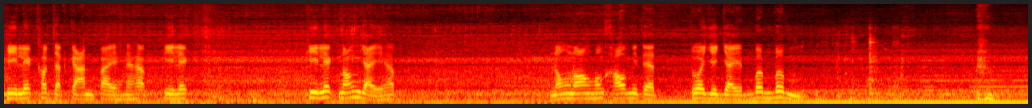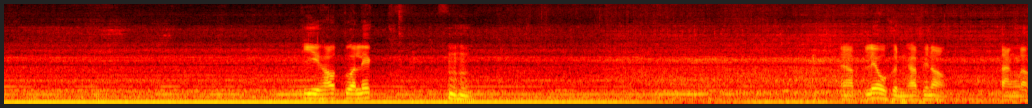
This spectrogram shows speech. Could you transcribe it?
พี่เล็กเขาจัดการไปนะครับ พี่เล็ก พี่เล็กน้องใหญ่ครับ น้องๆของเขามีแต่ตัวใหญ่ๆเบิ่มๆพี่เขาตัวเล็ก นะครับเร็วขึ้นครับพี่น้องตังเรา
